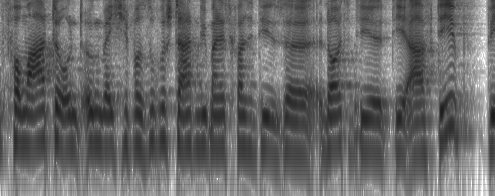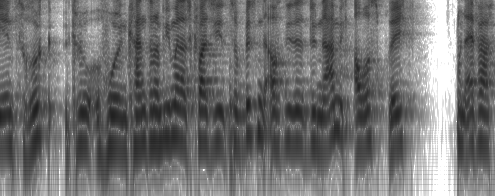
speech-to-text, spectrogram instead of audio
Formate und irgendwelche Versuche starten, wie man jetzt quasi diese Leute, die die AfD wählen, zurückholen kann, sondern wie man das quasi so ein bisschen aus dieser Dynamik ausbricht und einfach,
